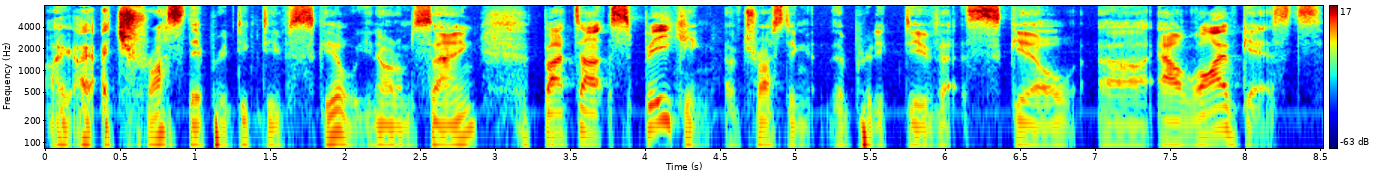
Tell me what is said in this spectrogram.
I, I, trust their predictive skill. You know what I'm saying? But uh, speaking of trusting the predictive skill, uh, our live guests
